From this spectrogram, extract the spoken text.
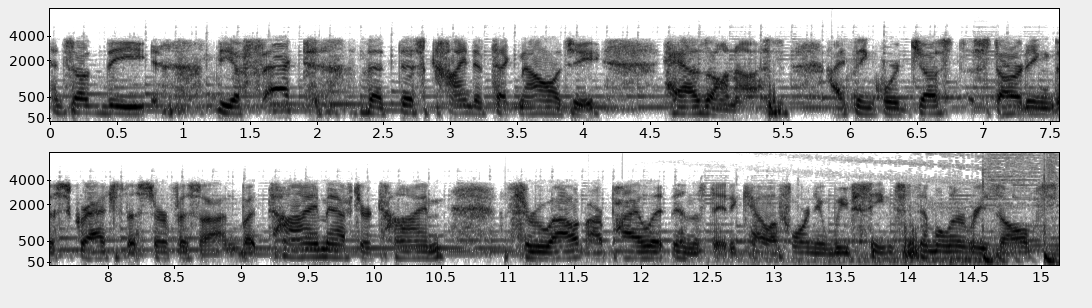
And so the the effect that this kind of technology has on us, I think we're just starting to scratch the surface on. But time after time throughout our pilot in the state of California, we've seen similar results.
